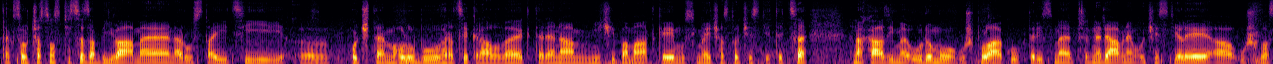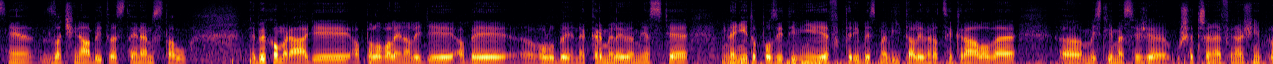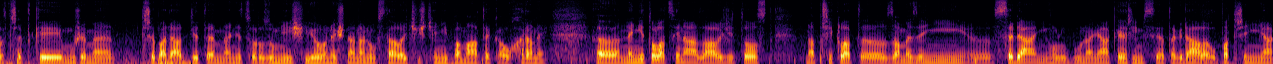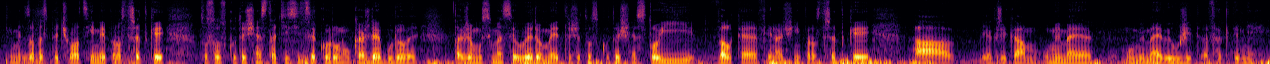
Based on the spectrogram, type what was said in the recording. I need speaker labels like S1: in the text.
S1: Tak v současnosti se zabýváme narůstající eh, počtem holubů v Hradci Králové, které nám ničí památky, musíme je často čistit. Teď se nacházíme u domu u Špoláků, který jsme přednedávnem očistili a už vlastně začíná být ve stejném stavu. My bychom rádi apelovali na lidi, aby holuby nekrmili ve městě. Není to pozitivní jev, který bychom vítali v Hradci Králové. Eh, myslíme si, že ušetřené finanční prostředky můžeme třeba dát dětem na něco rozumnějšího, než na neustále čištění památek a ochrany. Eh, není to laciná záležitost, například eh, zamezení sedání holubů na nějaké římsy a tak dále, opatření nějakými zabezpečovacími prostředky, to jsou skutečně tisíce korun u každé budovy. Takže musíme si uvědomit, že to skutečně stojí velké finanční prostředky a jak říkám, umíme je, umíme je využít efektivněji.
